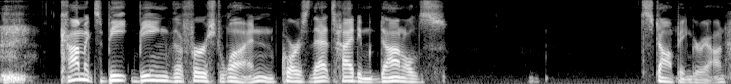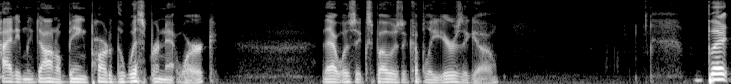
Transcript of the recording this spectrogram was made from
comics Beat being the first one. Of course, that's Heidi McDonald's stomping ground. Heidi McDonald being part of the Whisper Network that was exposed a couple of years ago. But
